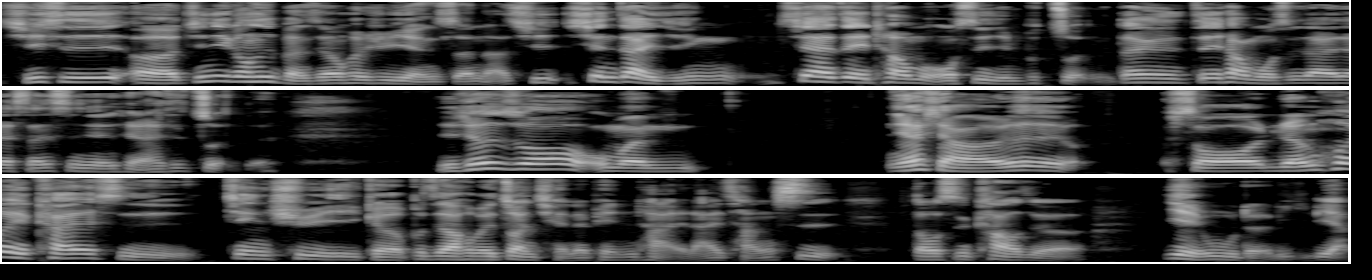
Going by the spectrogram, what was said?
其实，呃，经纪公司本身会去延伸了。其实现在已经，现在这一套模式已经不准，但是这一套模式大概在三四年前还是准的。也就是说，我们你要想，就是说人会开始进去一个不知道会不会赚钱的平台来尝试，都是靠着业务的力量。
